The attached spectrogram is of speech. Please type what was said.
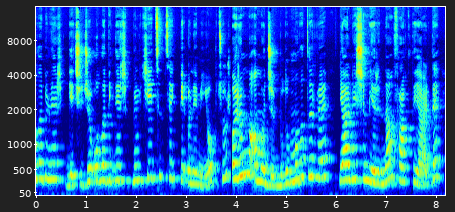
olabilir, geçici olabilir. Mülkiyetin tek bir önemi yoktur. Barınma amacı bulunmalıdır ve yerleşim yerinden farklı yerde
